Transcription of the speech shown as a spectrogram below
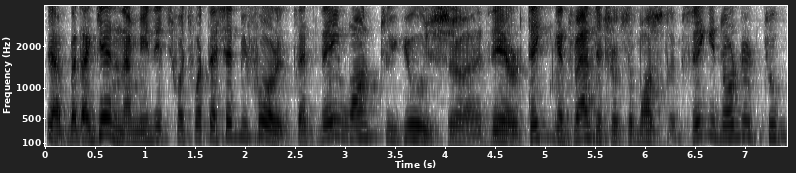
yeah, but again, I mean, it's what, what I said before that they want to use, uh, they're taking advantage of the Muslim thing in order to,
